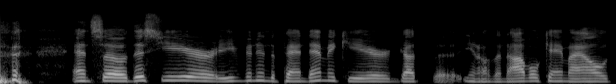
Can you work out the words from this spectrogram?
and so this year, even in the pandemic year, got the you know the novel came out,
